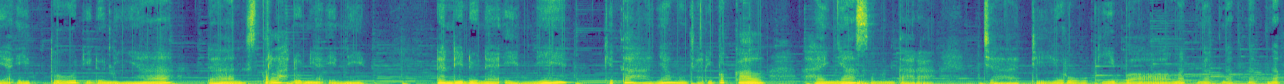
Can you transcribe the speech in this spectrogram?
yaitu di dunia dan setelah dunia ini. Dan di dunia ini kita hanya mencari bekal hanya sementara. Jadi rugi banget nget nget nget nget.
